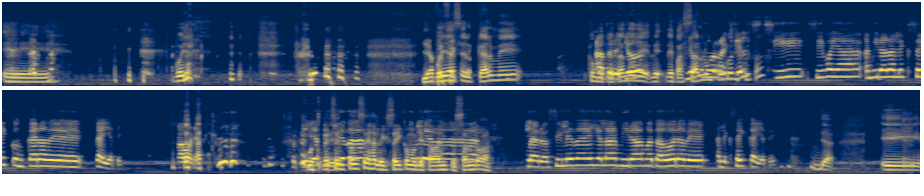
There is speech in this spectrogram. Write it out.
Eh, voy a, Ya, voy a acercarme como Ah, tratando yo- de, de- de Yo pasarlo como un poco, Raquel disculpa. sí, sí voy a, a mirar a Alexei con cara de cállate. Ahora. Porque ella Justo en ese da- entonces Alexei como que le estaba da- empezando a... Claro, sí le da a ella la mirada matadora de Alexei, cállate. Ya. Y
